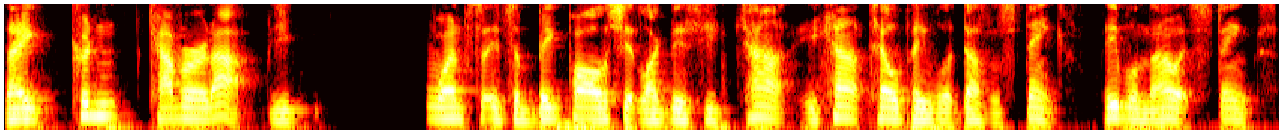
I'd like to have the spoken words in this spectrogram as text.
They couldn't cover it up. You, once it's a big pile of shit like this, you can't you can't tell people it doesn't stink. People know it stinks.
